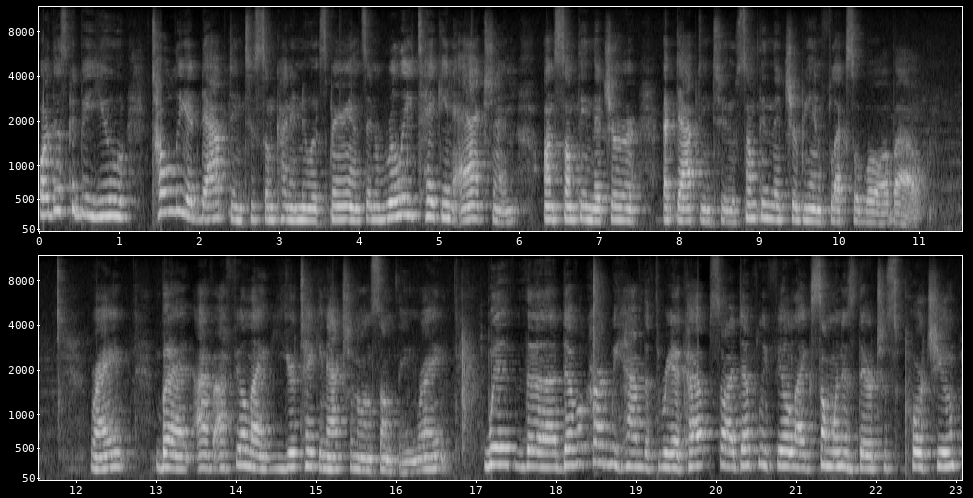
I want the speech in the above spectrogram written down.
Or this could be you totally adapting to some kind of new experience and really taking action on something that you're adapting to, something that you're being flexible about, right? But I, I feel like you're taking action on something, right? With the Devil card, we have the Three of Cups. So I definitely feel like someone is there to support you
